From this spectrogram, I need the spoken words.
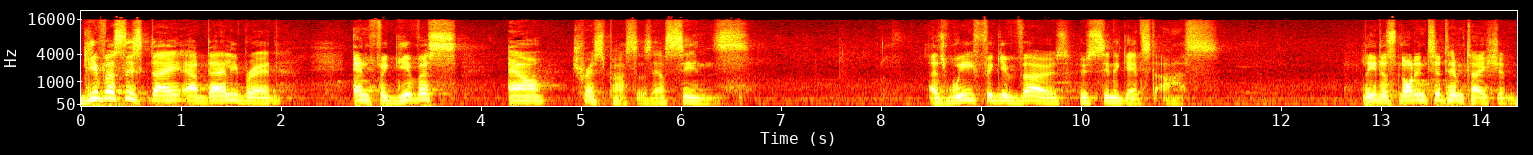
Give us this day our daily bread and forgive us our trespasses, our sins, as we forgive those who sin against us. Lead us not into temptation,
